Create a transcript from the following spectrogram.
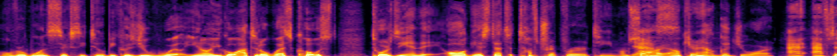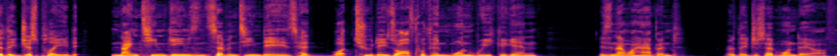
over 162 because you will. You know, you go out to the West Coast towards the end of August. That's a tough trip for a team. I'm Yes. sorry. I don't care how good you are. A- after they just played 19 games in 17 days, had what two days off within one week again? Isn't that what happened? Or they just had one day off?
